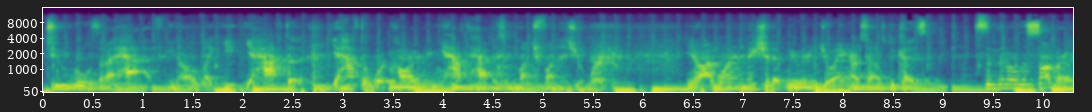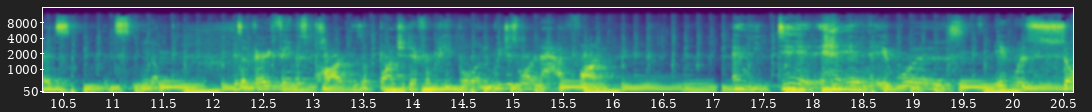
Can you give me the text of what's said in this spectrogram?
two rules that I have. You know, like you, you have to you have to work hard and you have to have as much fun as you're working. You know, I wanted to make sure that we were enjoying ourselves because it's the middle of the summer. It's it's you know it's a very famous park. There's a bunch of different people, and we just wanted to have fun. Did, and it was it was so.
